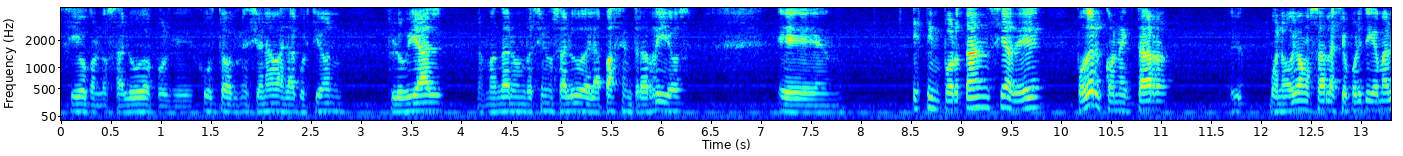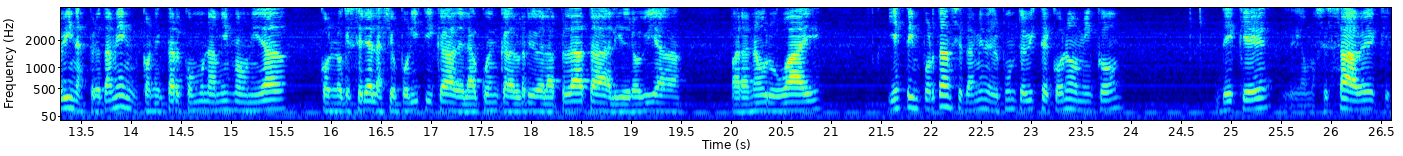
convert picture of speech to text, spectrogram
sigo con los saludos porque justo mencionabas la cuestión fluvial, nos mandaron recién un saludo de La Paz Entre Ríos. Eh, esta importancia de poder conectar, bueno, hoy vamos a ver la geopolítica de Malvinas, pero también conectar como una misma unidad con lo que sería la geopolítica de la cuenca del Río de la Plata, la hidrovía Paraná-Uruguay, y esta importancia también desde el punto de vista económico de que, digamos, se sabe que,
